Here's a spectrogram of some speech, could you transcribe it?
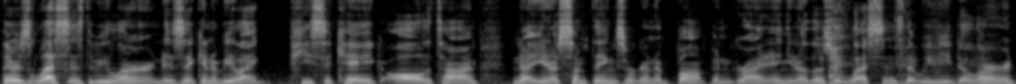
there's lessons to be learned. Is it going to be like piece of cake all the time? No, you know, some things we're going to bump and grind. And, you know, those are lessons that we need to learn.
